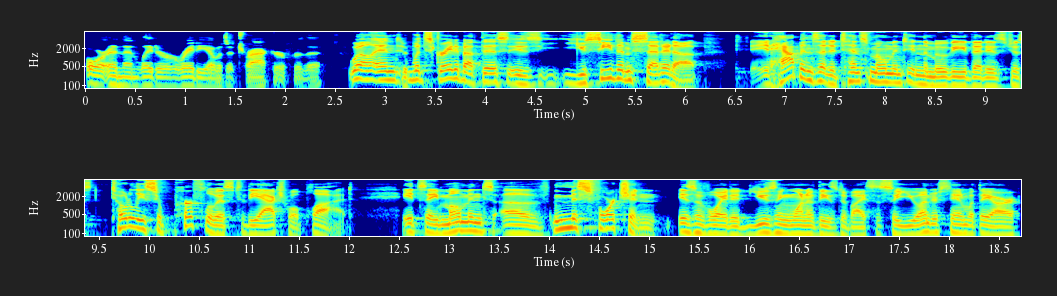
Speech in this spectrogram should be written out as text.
or, and then later a radio as a tracker for the, Well, and what's great about this is you see them set it up. It happens at a tense moment in the movie that is just totally superfluous to the actual plot. It's a moment of misfortune is avoided using one of these devices so you understand what they are.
